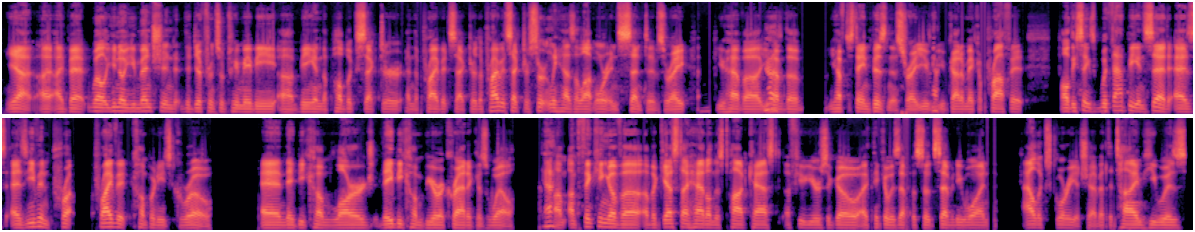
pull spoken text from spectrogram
Yeah, I, I bet. Well, you know, you mentioned the difference between maybe uh, being in the public sector and the private sector. The private sector certainly has a lot more incentives, right? You have uh, you have the you have to stay in business, right? You've, yeah. you've got to make a profit all these things. With that being said, as as even pr- private companies grow and they become large, they become bureaucratic as well. Yeah. Um, I'm thinking of a of a guest I had on this podcast a few years ago. I think it was episode 71. Alex Goryachev. At the time, he was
